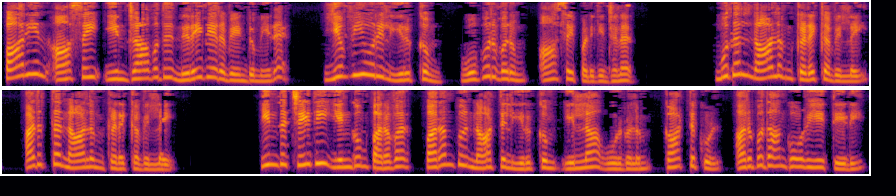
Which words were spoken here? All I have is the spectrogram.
பாரியின் ஆசை இன்றாவது நிறைவேற வேண்டும் என எவ்வியூரில் இருக்கும் ஒவ்வொருவரும் ஆசைப்படுகின்றனர். முதல் நாளும் கிடைக்கவில்லை. அடுத்த நாளும் கிடைக்கவில்லை. இந்த செய்தி எங்கும் பரவ பரம்பு நாட்டில் இருக்கும் எல்லா ஊர்களும் காட்டுக்குள் அறுபதாங்கோழியை தேடி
